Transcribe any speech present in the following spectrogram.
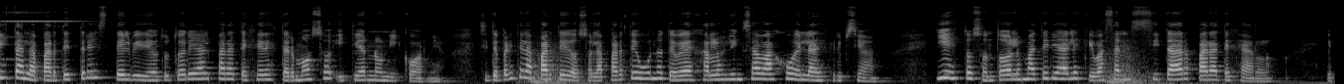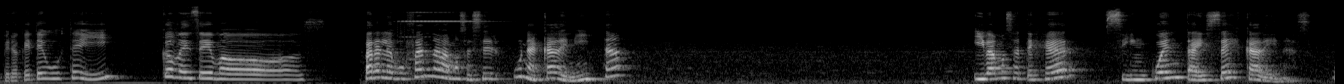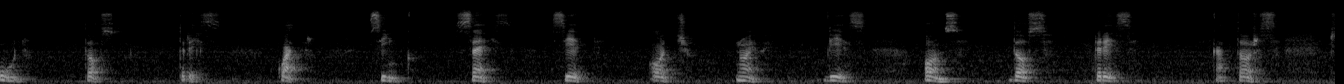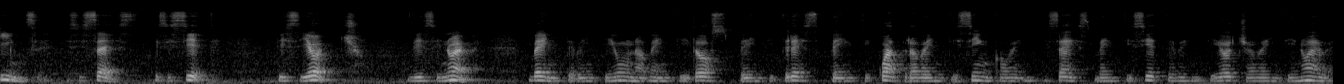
Esta es la parte 3 del video tutorial para tejer este hermoso y tierno unicornio. Si te perdiste la parte 2 o la parte 1 te voy a dejar los links abajo en la descripción. Y estos son todos los materiales que vas a necesitar para tejerlo. Espero que te guste y ¡comencemos! Para la bufanda vamos a hacer una cadenita y vamos a tejer 56 cadenas. 1, 2, 3, 4, 5, 6, 7, 8, 9, 10, 11, 12, 13, 14, 15, 16, 17, 18, 19, 20, 21, 22, 23, 24, 25, 26, 27, 28, 29,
